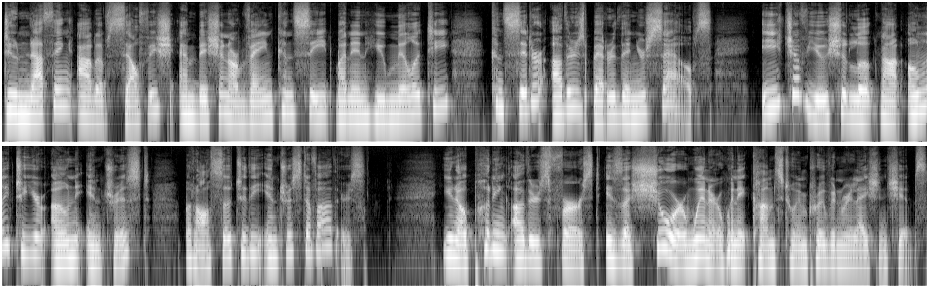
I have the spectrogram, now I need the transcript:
Do nothing out of selfish ambition or vain conceit, but in humility consider others better than yourselves. Each of you should look not only to your own interest, but also to the interest of others you know, putting others first is a sure winner when it comes to improving relationships.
